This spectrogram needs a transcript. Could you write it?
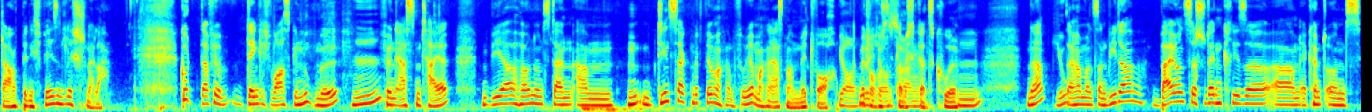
Da bin ich wesentlich schneller. Gut, dafür denke ich, war es genug Müll Hm? für den ersten Teil. Wir hören uns dann am Dienstag mit. Wir machen, wir machen erstmal Mittwoch. Ja, Mittwoch ist, glaube ich. Hm? ganz cool. Ne? Jo. Da hören wir uns dann wieder bei uns der Studentenkrise. Ähm, ihr könnt uns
